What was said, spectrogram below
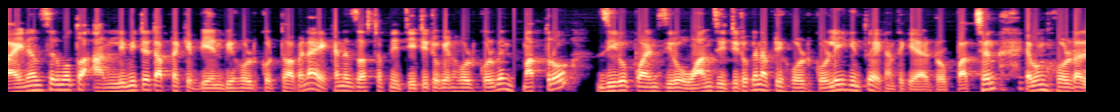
বাইন্যান্সের মতো আনলিমিটেড আপনাকে বিএনবি হোল্ড করতে হবে না। এখানে জাস্ট আপনি জিটি টোকেন হোল্ড করবেন। মাত্র zero point zero one GT token আপনি হোল্ড করলেই কিন্তু এখান থেকে এয়ারড্রপ পাচ্ছেন এবং হোল্ডার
